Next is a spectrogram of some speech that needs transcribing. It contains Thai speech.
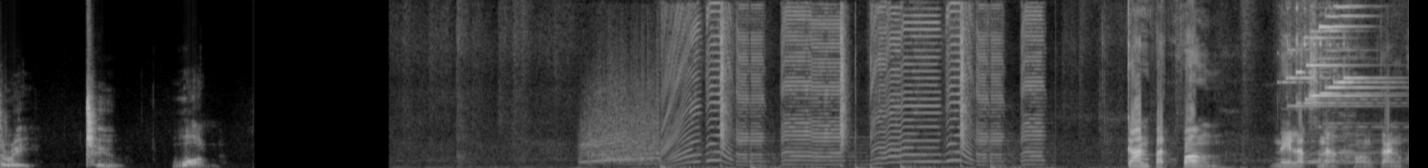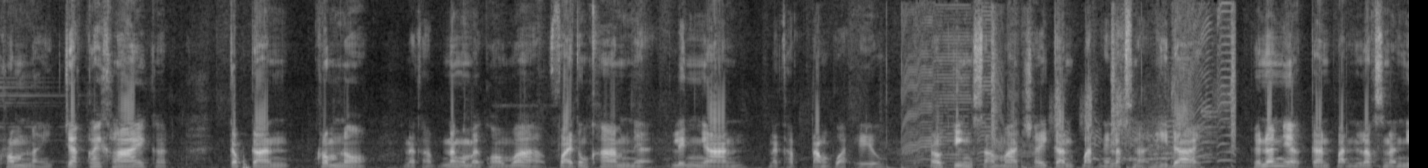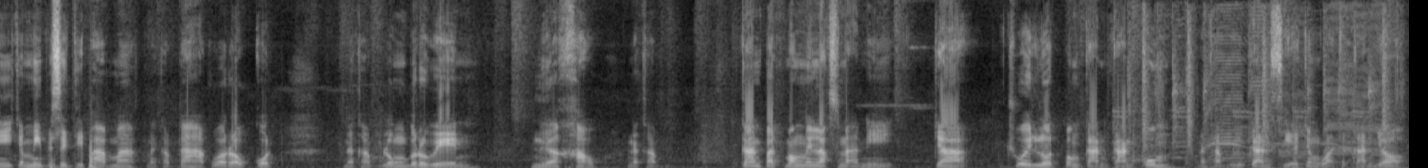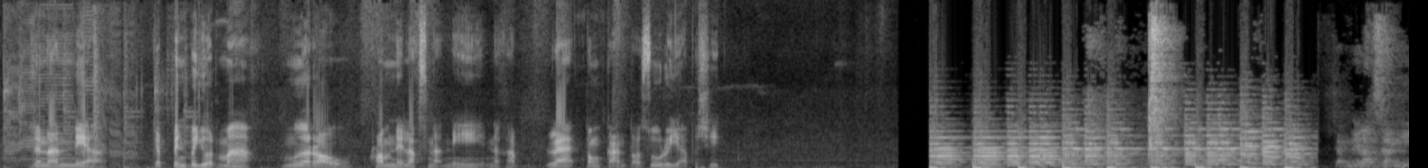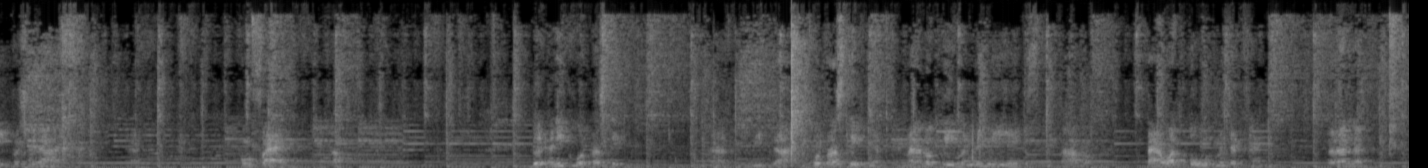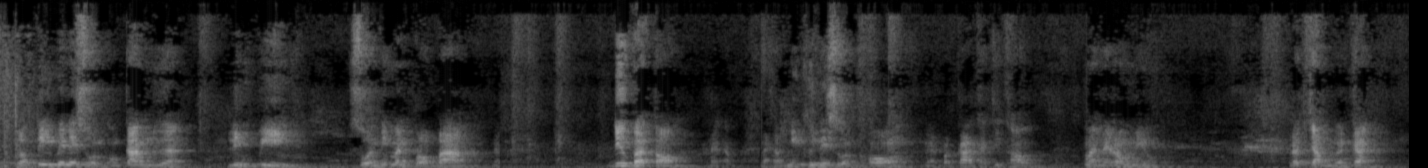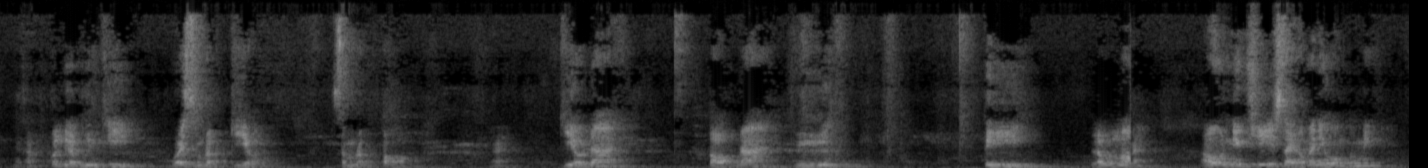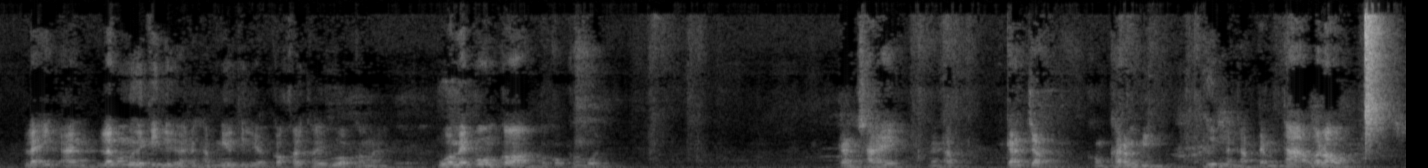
three, two, one. การปัดป้องในลักษณะของการคล่อมในจะคล้ายๆกับกับการคล่อมนอกนะครับ นั่นก็หมายความว่าฝ่ายตรงข้ามเนี่ยเล่นงานนะครับต่ำกว่าเอว เราจึงสามารถใช้การปัดในลักษณะนี้ได้ เพราะนั้นเนี่ยการปัดในลักษณะนี้จะมีประสิทธิภาพมากนะครับ ถ้าหากว่าเรากดนะครับลงบริเวณเหนือเข่านะครับ การปัดป้องในลักษณะนี้จะช่วยลดป้องกันการก้มนะครับหรือการเสียจังหวะจากการย่อ เพราะฉะนั้นเนี่ยจะเป็นประโยชน์มากเมื่อเราคล่อมในลักษณะนี้นะครับ และต้องการต่อสู้ระยะประชิด ลักษณะนี้ก็ใช้ได้นะคมแฝกนะครับ โดยอันนี้ขวดพลาสติกนะบีบได้ขวดพลาสติกเนี่ยเห็นไหมเราตีมันไม่มีประสิทธิภาพหรอกแต่ว่าตูดมันจะแข็งเพราะนั้นเนี่ยเราตีไปในส่วนของกล้ามเนื้อลิ้นปีส่วนที่มันเปราะบางนะดิ้วบาตองนะครับนะครับ นี่คือในส่วนของเนี่ยปากกาแท็กที่เข้ามาในร่องนิ้ว แล้วจับเหมือนกัน นะครับ ก็เหลือพื้นที่ไว้สำหรับเกี่ยวสำหรับตอกนะเกี่ยวได้ตอกได้หรือ ตีเราล็อกนะเอานิ้วชี้ใส่เข้าไปในห่วงตรงนี้ และอีกอันแล้วมือที่เหลือนะครับ นิ้วที่เหลือก็ค่อยๆ รวบเข้ามา หัวแม่โป้งก็ประกบข้างบน การใช้นะครับ การจับของคารัมบิขึ้นนะครับ แต่ถ้าหาว่าเรา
